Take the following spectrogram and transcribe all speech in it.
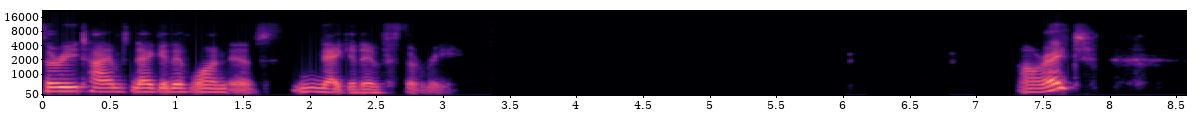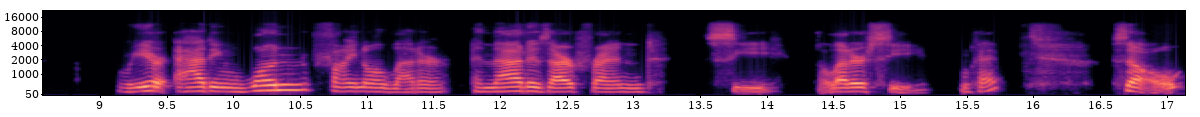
3 times negative 1 is negative 3. All right. We are adding one final letter, and that is our friend C, the letter C. Okay. So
